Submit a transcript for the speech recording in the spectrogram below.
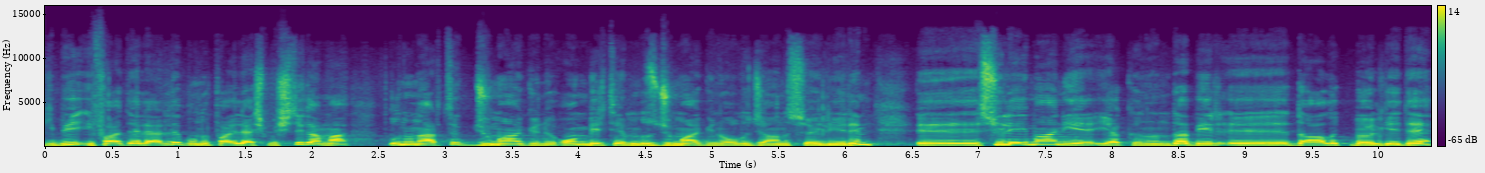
gibi ifadelerle bunu paylaşmıştık ama bunun artık Cuma günü 11 Temmuz Cuma günü olacağını söyleyelim. E, Süleymaniye yakınında bir dağlık bölgede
